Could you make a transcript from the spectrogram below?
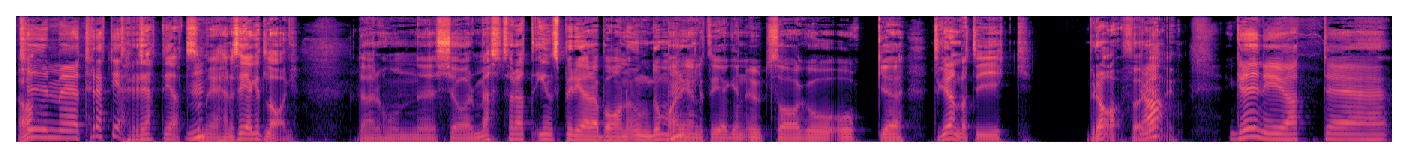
Ja. Team eh, 31. 31 som Mm. är hennes eget lag. Där hon eh, kör mest för att inspirera barn och ungdomar Mm. enligt egen utsago och eh, tycker ändå att det gick bra för Ja. Jenny. Grejen är ju att eh,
